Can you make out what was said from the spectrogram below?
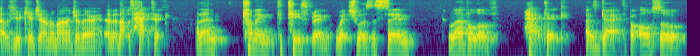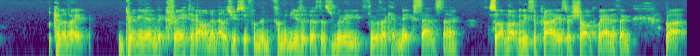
I was UK general manager there, and that was hectic. And then coming to Teespring, which was the same level of hectic as Gett, but also kind of like bringing in the creative element I was used to from the from the music business really feels like it makes sense now. So I'm not really surprised or shocked by anything, but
